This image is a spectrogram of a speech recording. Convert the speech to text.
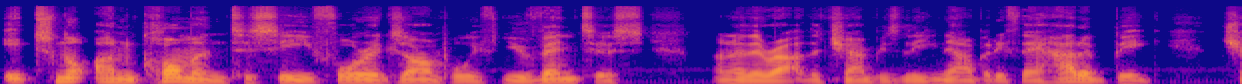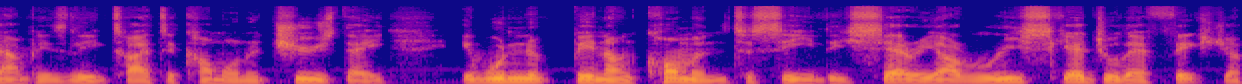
it's not uncommon to see, for example, if Juventus, I know they're out of the Champions League now, but if they had a big Champions League tie to come on a Tuesday, it wouldn't have been uncommon to see the Serie A reschedule their fixture,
